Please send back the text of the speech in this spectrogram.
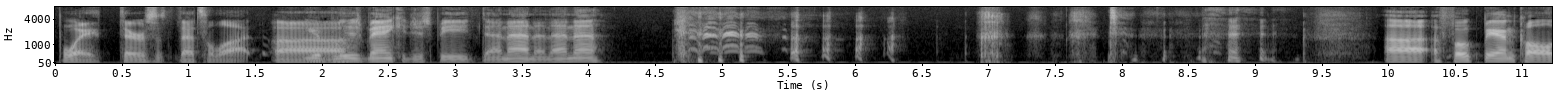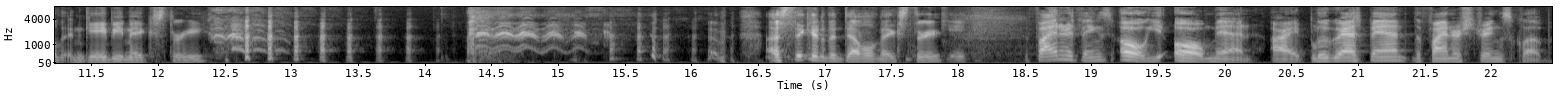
boy, there's that's a lot. Uh, your blues band could just be da na na na na. uh, a folk band called And Gaby Makes Three. I was thinking of the Devil Makes Three. The finer things. Oh, y- oh man! All right, bluegrass band, the Finer Strings Club.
